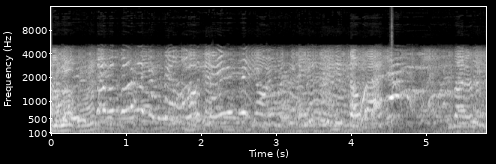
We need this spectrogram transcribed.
Coming up, huh? No, it was, it was so bad. Is that everything?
